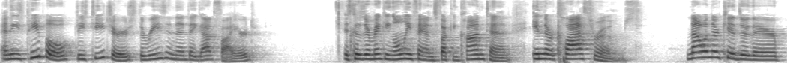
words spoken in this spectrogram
And these people, these teachers, the reason that they got fired is because they're making OnlyFans fucking content in their classrooms. Not when their kids are there,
